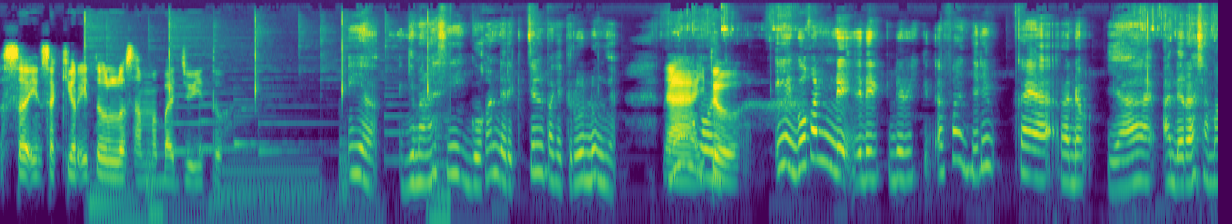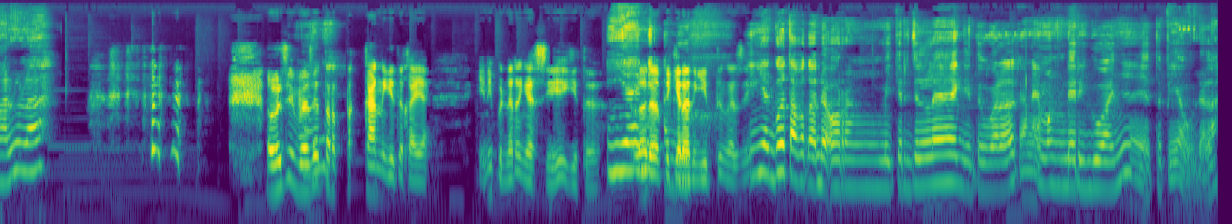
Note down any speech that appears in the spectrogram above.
se insecure itu lo sama baju itu. Iya gimana sih gue kan dari kecil pakai kerudung ya. Nah, itu. Iya, gue kan dari, dari apa? Jadi kayak rada ya ada rasa malu lah. Apa sih bahasa tertekan gitu kayak ini bener gak sih gitu. Iya. Lo ada pikiran aduh. gitu gak sih? Iya, gue takut ada orang mikir jelek gitu. Padahal kan emang dari guanya ya, tapi ya udahlah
